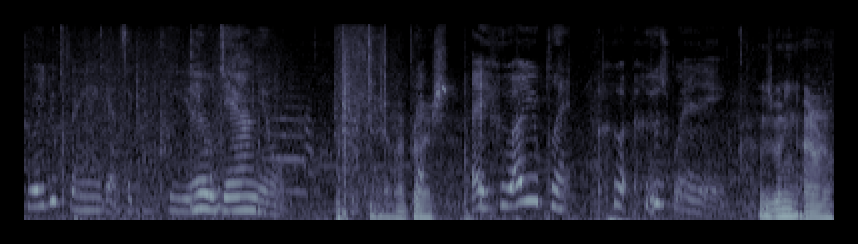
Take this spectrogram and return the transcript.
who are you playing against? I can clear. You, Daniel. Yeah, my brothers. Hey, who are you playing? Who, who's winning? Who's winning? I don't know.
